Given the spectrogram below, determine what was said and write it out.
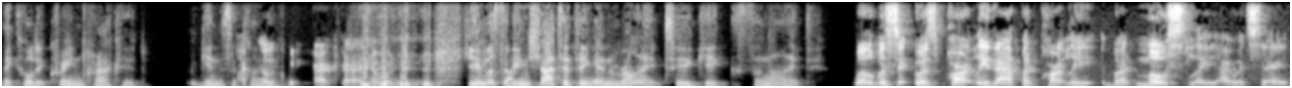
they call it cream crackered. Again, it's a I kind know of, Queen Cracker. I know what. you must have been shattered thinking, right, two gigs a night. Well, it was it was partly that, but partly, but mostly, I would say,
